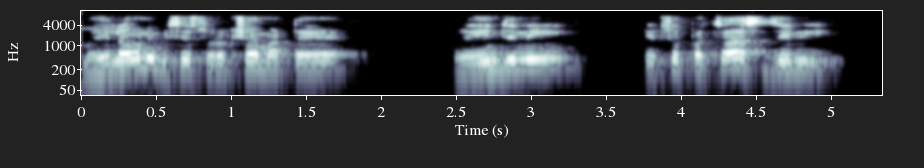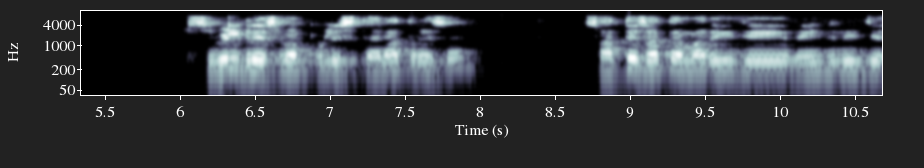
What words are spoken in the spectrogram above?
મહિલાઓની વિશેષ સુરક્ષા માટે રેન્જની એકસો પચાસ જેવી સિવિલ ડ્રેસમાં પોલીસ તૈનાત રહેશે. સાથે સાથે અમારી જે રેન્જની જે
